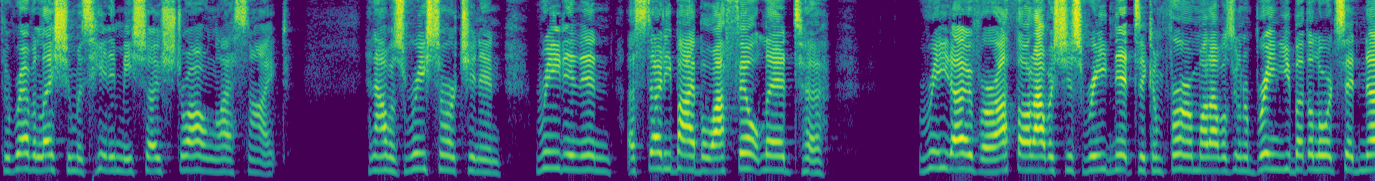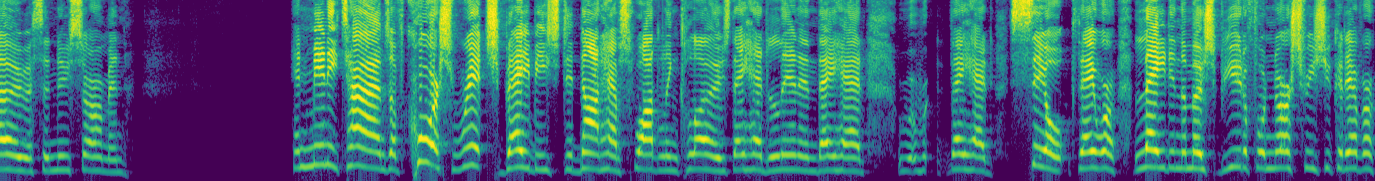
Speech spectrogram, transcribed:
The revelation was hitting me so strong last night. And I was researching and reading in a study Bible I felt led to read over. I thought I was just reading it to confirm what I was going to bring you, but the Lord said, No, it's a new sermon. And many times, of course, rich babies did not have swaddling clothes. They had linen. They had, they had silk. They were laid in the most beautiful nurseries you could ever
